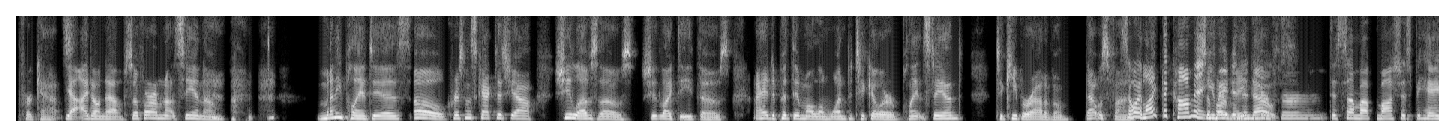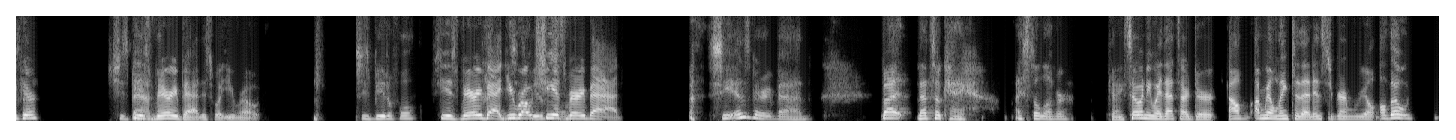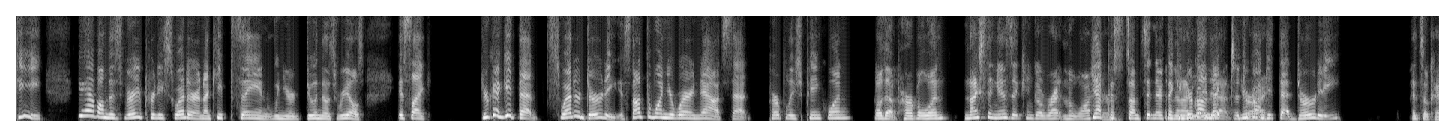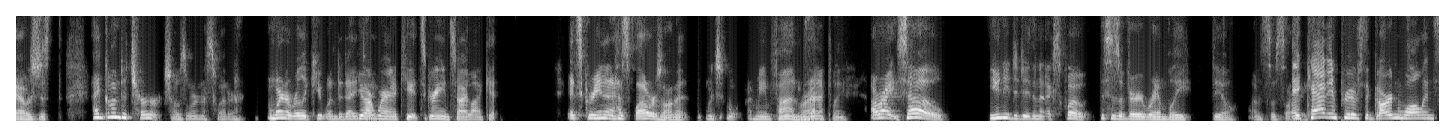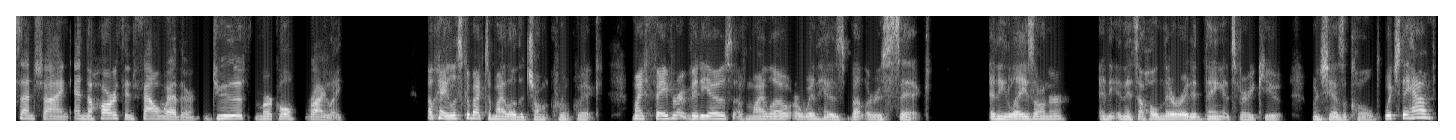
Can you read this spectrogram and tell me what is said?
for cats. Yeah, I don't know. So far, I'm not seeing them. Money plant is oh Christmas cactus. Yeah, she loves those. She'd like to eat those. I had to put them all on one particular plant stand to keep her out of them. That was fun. So I like the comment So you made in the notes fur- to sum up Masha's behavior. she's She is very bad, is what you wrote. she's beautiful. She is very bad. You She's wrote she is very bad. She is very bad, but that's okay. I still love her. Okay. So anyway, that's our dirt. I'll I'm gonna link to that Instagram reel. Although Dee, you have on this very pretty sweater, and I keep saying when you're doing those reels, it's like you're gonna get that sweater dirty. It's not the one you're wearing now, it's that purplish pink one. Oh, that purple one. Nice thing is, it can go right in the washer. Yeah, because I'm sitting there thinking you're gonna make, you're gonna get that dirty. It's okay. I was just, I'd gone to church. I was wearing a sweater. I'm wearing a really cute one today. You are wearing a cute, it's green, so I like it. It's green and it has flowers on it, which I mean, fun, right? Exactly. All right. So you need to do the next quote. This is a very rambly deal. I'm so sorry. A cat improves the garden wall in sunshine and the hearth in foul weather. Judith Merkle Riley. Okay, let's go back to Milo the Chonk real quick. My favorite videos of Milo are when his butler is sick and he lays on her and, and it's a whole narrated thing. It's very cute when she has a cold, which they have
